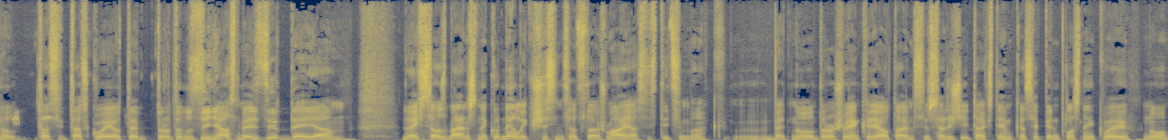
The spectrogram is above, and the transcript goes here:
Nu, tas ir tas, ko jau te, protams, ziņās mēs dzirdējām. Nu, es savus bērnus nekur nelikšu, es viņus atstāšu mājās, visticamāk. Bet, nu, droši vien, ka jautājums ir sarežģītāks tiem, kas ir pirmklasnieki, vai nu,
